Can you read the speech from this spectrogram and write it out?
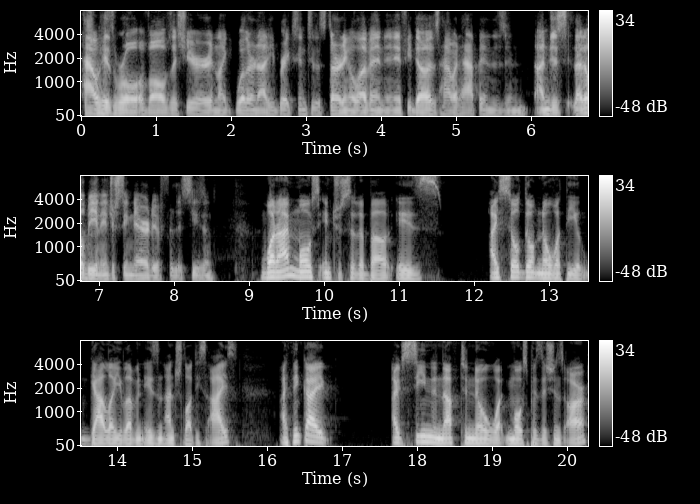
how his role evolves this year and like whether or not he breaks into the starting 11 and if he does how it happens and i'm just that'll be an interesting narrative for this season what i'm most interested about is i still don't know what the gala 11 is in ancelotti's eyes i think i i've seen enough to know what most positions are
